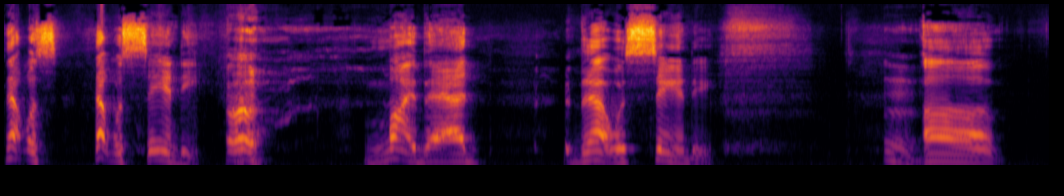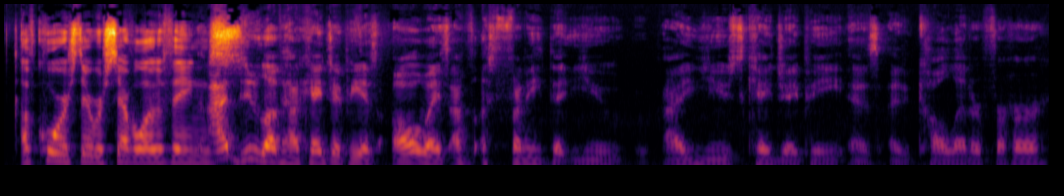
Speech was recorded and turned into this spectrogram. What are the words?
That was that was Sandy. Oh. My bad. That was Sandy. Uh, of course, there were several other things. I do love how KJP is always. I've, it's funny that you. I used KJP as a call letter for her,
